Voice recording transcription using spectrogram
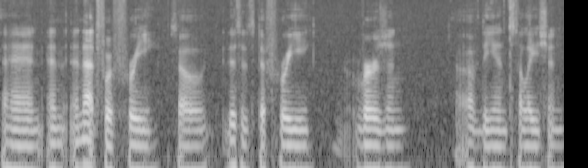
And and and that's for free. So this is the free version of the installation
